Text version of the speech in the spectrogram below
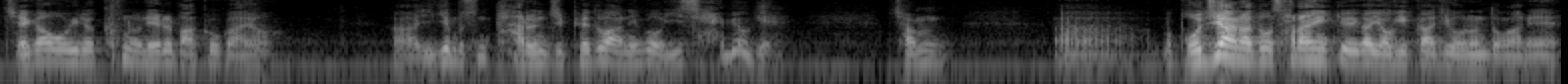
제가 오히려 큰 은혜를 받고 가요. 아, 이게 무슨 다른 집회도 아니고 이 새벽에 참 아, 뭐 보지 않아도 사랑의 교회가 여기까지 오는 동안에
